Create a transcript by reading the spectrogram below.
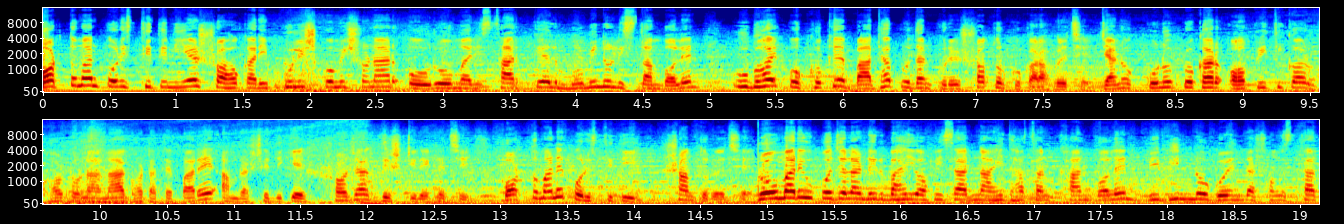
বর্তমান পরিস্থিতি নিয়ে সহকারী পুলিশ কমিশনার ও রৌমারী সার্কেল মুমিনুল ইসলাম বলেন, উভয় পক্ষকে বাধা প্রদান করে সতর্ক করা হয়েছে। যেন কোনো প্রকার অপ্রীতিকর ঘটনা না ঘটাতে পারে, আমরা সেদিকে সজাগ দৃষ্টি রেখেছি। বর্তমানে পরিস্থিতি শান্ত রয়েছে। রৌমারী উপজেলা নির্বাহী অফিসার নাহিদ হাসান খান বলেন, বিভিন্ন গোয়েন্দা সংস্থার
